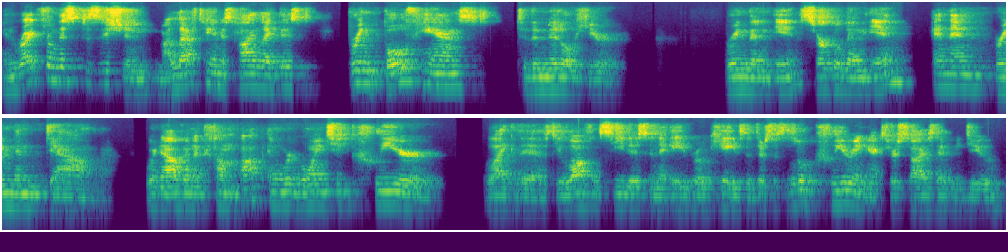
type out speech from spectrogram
And right from this position, my left hand is high like this. Bring both hands to the middle here. Bring them in, circle them in, and then bring them down. We're now going to come up and we're going to clear like this. You'll often see this in the eight brocades that there's this little clearing exercise that we do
